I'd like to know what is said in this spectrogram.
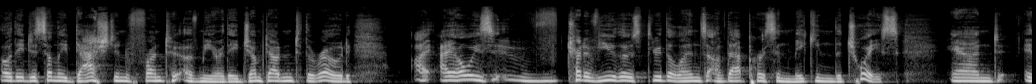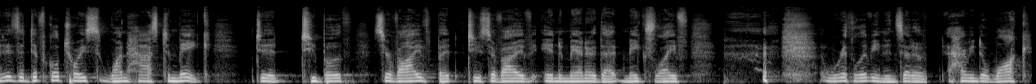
oh, they just suddenly dashed in front of me or they jumped out into the road, I, I always v- try to view those through the lens of that person making the choice. And it is a difficult choice one has to make to to both survive, but to survive in a manner that makes life worth living instead of having to walk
